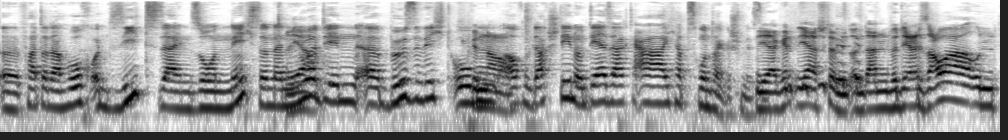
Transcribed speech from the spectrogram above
äh, äh, Vater da hoch und sieht seinen Sohn nicht, sondern Ja. nur den äh, Bösewicht oben Genau. auf dem Dach stehen und der sagt, ah, ich hab's runtergeschmissen. Ja, ja, stimmt. Und dann wird er sauer und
